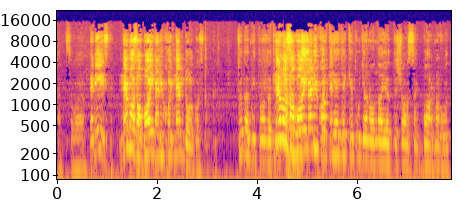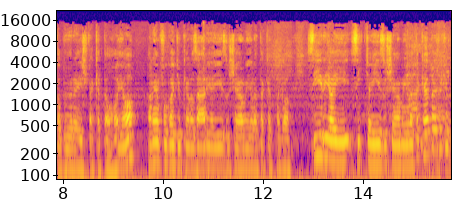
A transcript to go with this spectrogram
Hát szóval... De nézd, nem az a baj velük, hogy nem dolgoznak. Tudod, mit mondott Nem az a baj Jézus, velük, hogy- aki egyébként ugyanonnan jött, és valószínűleg barna volt a bőre és fekete a haja, ha nem fogadjuk el az árja Jézus elméleteket, meg a szíriai szitja Jézus elméleteket, de egyébként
